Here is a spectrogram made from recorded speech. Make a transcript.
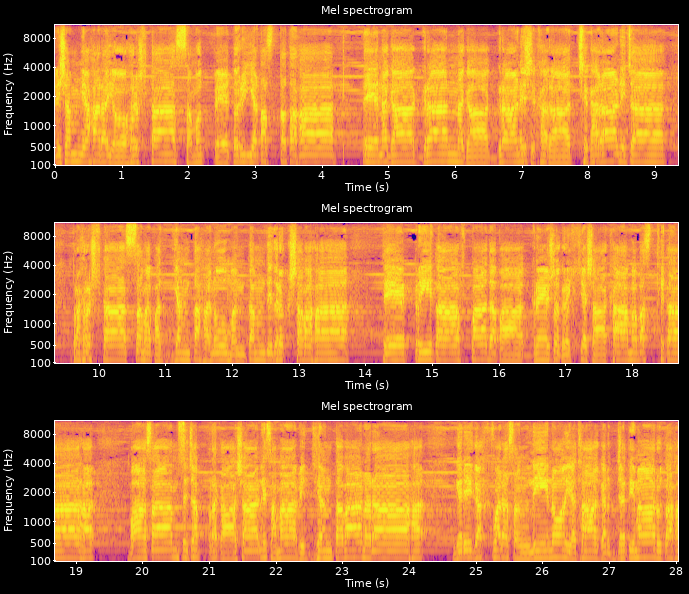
निशम्य हरयो हृष्टाः समुत्पेतुर्यतस्ततः। तेन गाग्रान्नगाग्राणि शिखराच्छिखराणि च। प्रहृष्टाः समपद्यन्त हनूमन्तम् दिदृक्षवः। ते प्रीताः पादपाग्रेषु गृह्य शाखामवस्थिताः। वासांसि च प्रकाशानि समाविध्यन्त वानराः गिरिगह्वरसंलीनो यथा गर्जति मारुतः।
